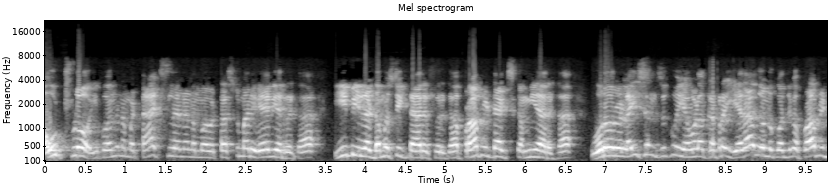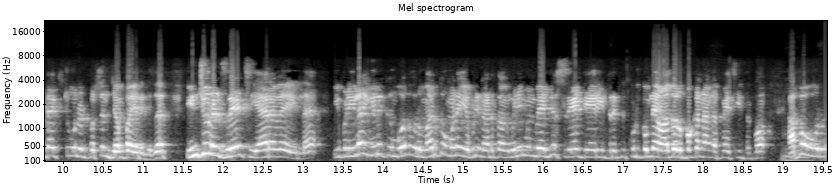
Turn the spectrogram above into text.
அவுட்ஃப்ளோ இப்போ வந்து நம்ம டாக்ஸ்ல என்ன நம்ம ட்ரஸ்ட் மாதிரி வேவியர் இருக்கா? இபில டொமஸ்டிக் டாரிஃப் இருக்கா? ப்ராப்பர்ட்டி டாக்ஸ் கம்மியா இருக்கா? ஒரு ஒரு லைசன்ஸுக்கும் எவ்வளவு கட்டுறோம் ஏதாவது ஒண்ணு கொஞ்சம் property tax two hundred percent jump ஆயிருக்கு சார் இன்சூரன்ஸ் ரேட்ஸ் ஏறவே இல்ல. இப்படி எல்லாம் இருக்கும்போது ஒரு மருத்துவமனை எப்படி நடத்துவாங்க? மினிமம் வேஜஸ் ரேட் ஏறிட்டு இருக்கு. கொடுக்க முடியாது அது ஒரு பக்கம் நாங்க பேசிட்டு இருக்கோம். அப்போ ஒரு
